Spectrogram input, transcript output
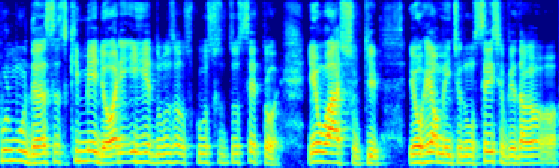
por mudanças que melhorem e reduzam os custos do setor. Eu acho que eu realmente não sei se o Vidal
